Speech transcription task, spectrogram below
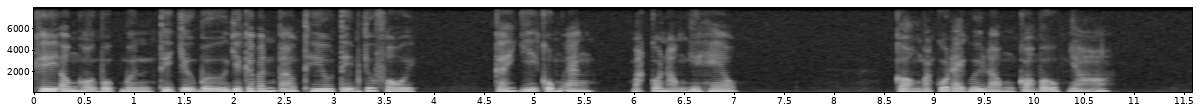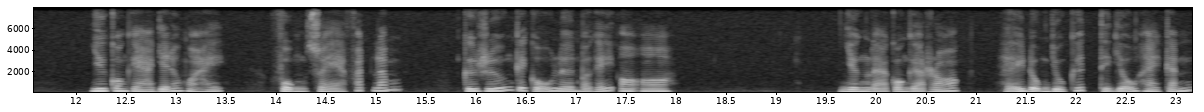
Khi ông ngồi một mình Thì chừ bự như cái bánh bao thiêu tiệm chú Phồi. Cái gì cũng ăn, Mặt có nọng như heo. Còn mặt của đại quý long, Con bà út nhỏ. Như con gà vậy đó ngoại, Phùng xòe phách lắm. Cứ rướng cái cổ lên mà gáy o o. Nhưng là con gà rót, Hễ đụng du kích thì vỗ hai cánh,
